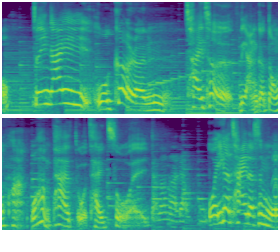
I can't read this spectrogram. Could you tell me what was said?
哦，这应该我个人猜测两个动画，我很怕我猜错哎。讲到哪两部？我一个猜的是魔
